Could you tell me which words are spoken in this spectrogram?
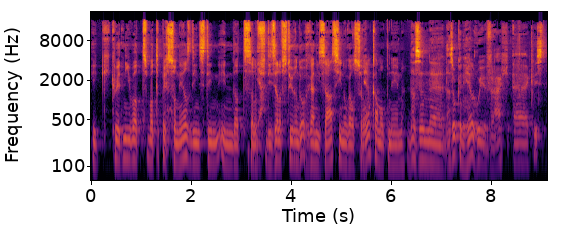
ik, ik weet niet wat, wat de personeelsdienst in, in dat zelf, die zelfsturende organisatie nog als rol kan opnemen. Dat is, een, uh, dat is ook een heel goede vraag, uh, Christ.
